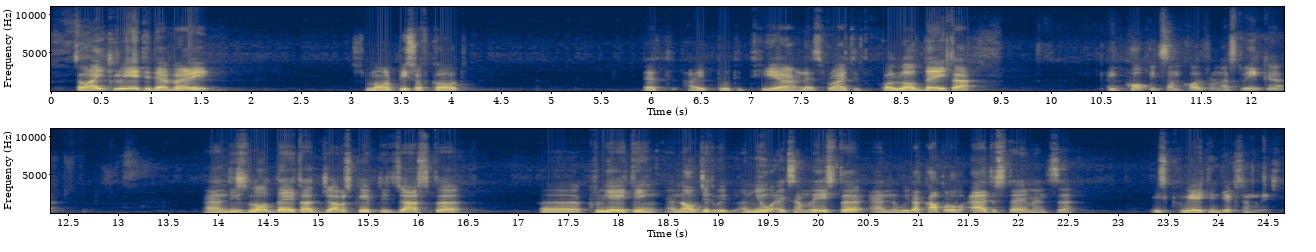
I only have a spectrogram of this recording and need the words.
So I created a very small piece of code that I put it here. Let's write it called load data. I copied some code from last week. And this load data JavaScript is just uh, uh, creating an object with a new exam list uh, and with a couple of add statements uh, is creating the exam list.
